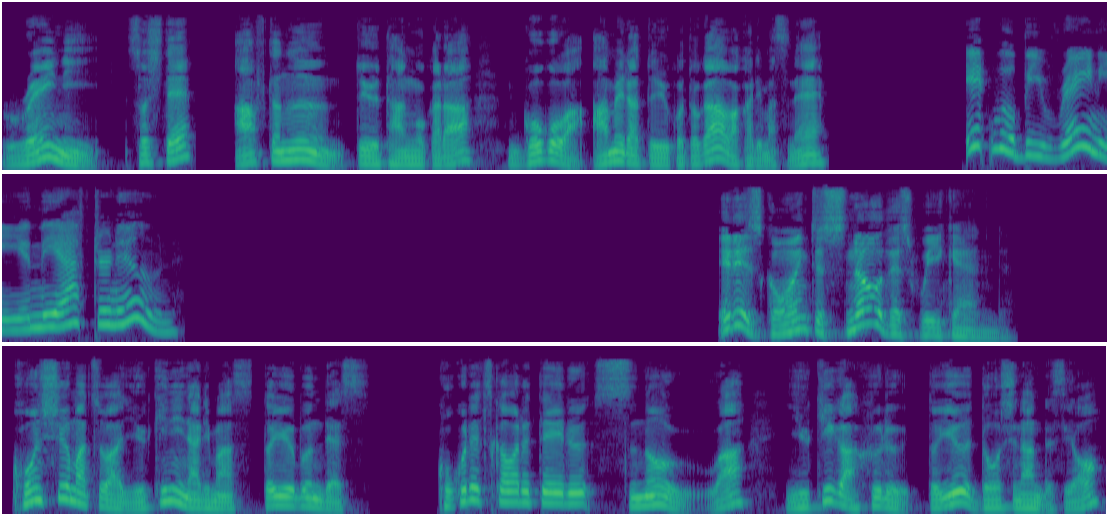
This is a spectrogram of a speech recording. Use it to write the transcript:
rainy そして afternoon という単語から午後は雨だということがわかりますね。It will be rainy in the afternoon. It is going to snow this weekend. 今週末は雪になりますという文です。ここで使われている snow は雪が降るという動詞なんですよ。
